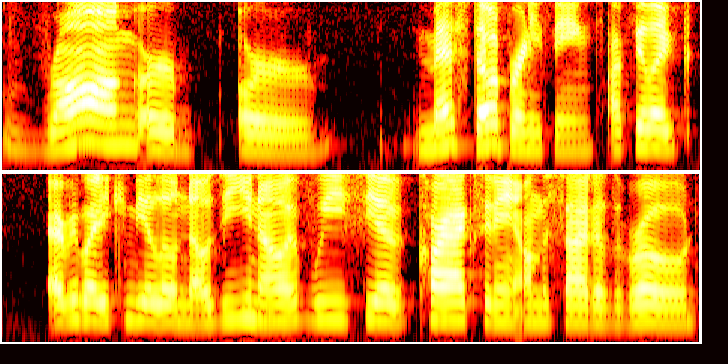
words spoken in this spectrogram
wrong or or messed up or anything. I feel like everybody can be a little nosy, you know, if we see a car accident on the side of the road,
